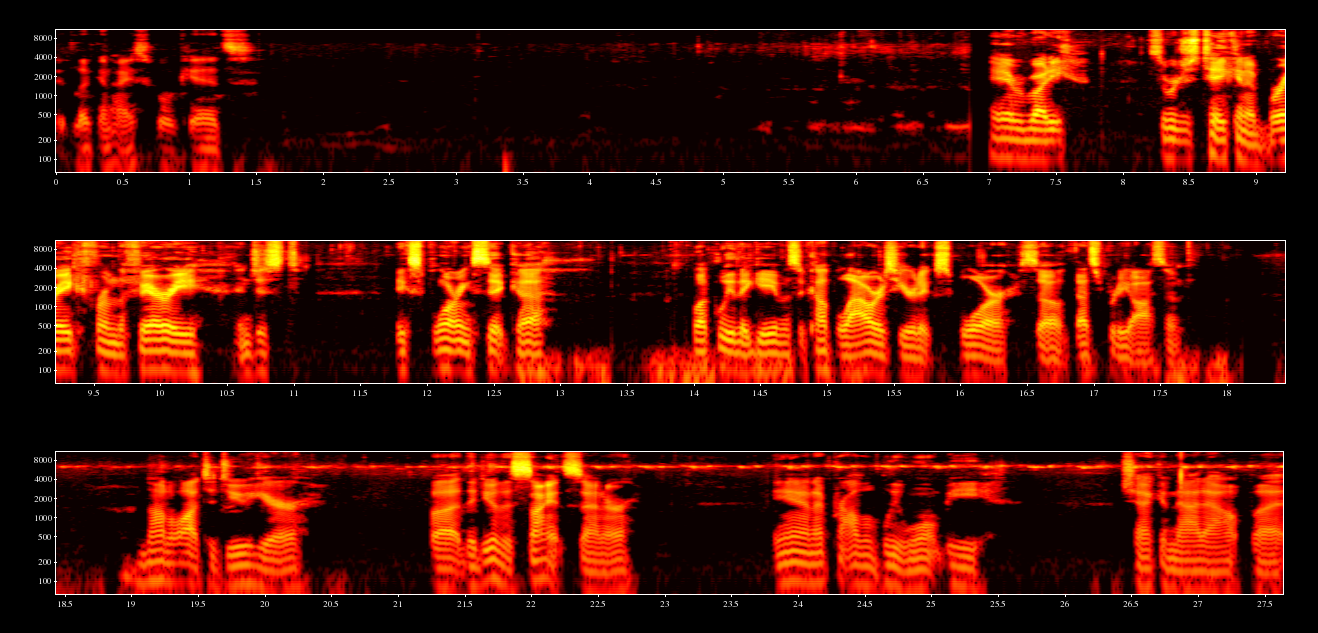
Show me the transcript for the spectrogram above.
Good looking high school kids. Hey everybody. So we're just taking a break from the ferry and just exploring Sitka. Luckily they gave us a couple hours here to explore, so that's pretty awesome. Not a lot to do here, but they do have the science center and I probably won't be checking that out, but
